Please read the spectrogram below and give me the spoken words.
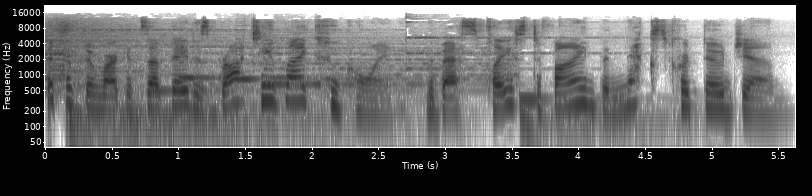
the Crypto Markets Update is brought to you by KuCoin, the best place to find the next crypto gem.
